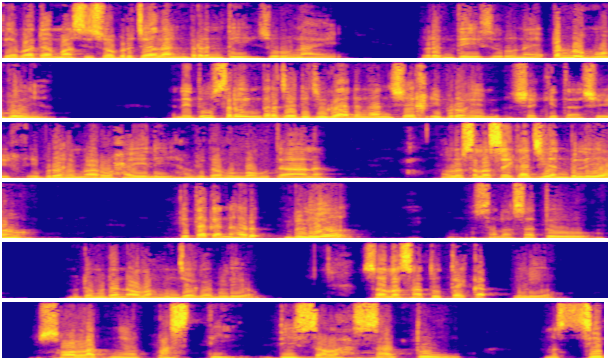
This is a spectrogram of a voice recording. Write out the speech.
Tiap ada mahasiswa berjalan, berhenti, suruh naik. Berhenti, suruh naik. Penuh mobilnya. Dan itu sering terjadi juga dengan Syekh Ibrahim. Syekh kita, Syekh Ibrahim Ar-Ruhaili. Hafidhahullah ta'ala. Kalau selesai kajian beliau, kita kan harus beliau salah satu mudah-mudahan Allah menjaga beliau. Salah satu tekad beliau. Salatnya pasti di salah satu masjid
